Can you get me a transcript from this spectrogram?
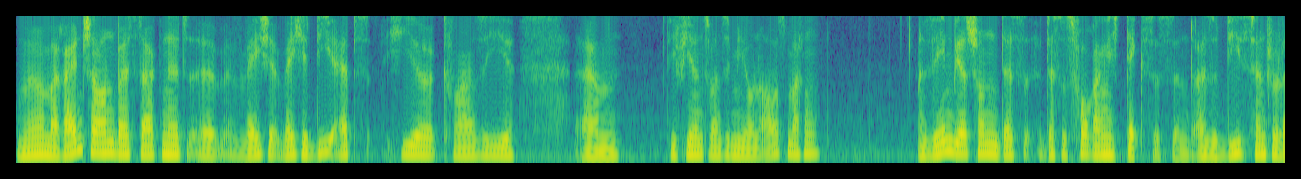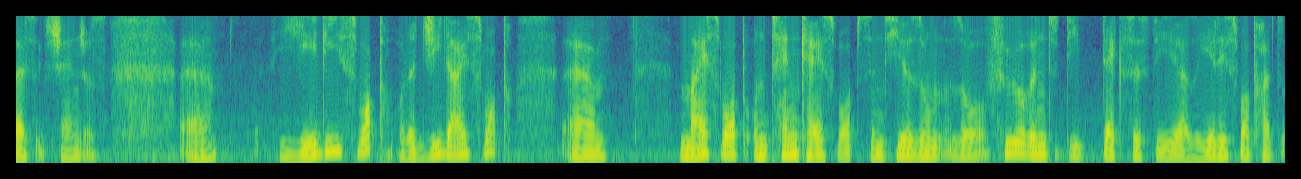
Und wenn wir mal reinschauen bei Starknet, äh, welche, welche die Apps hier quasi ähm, die 24 Millionen ausmachen, sehen wir schon, dass, dass es vorrangig DEXs sind, also Decentralized Exchanges. Äh, Jedi Swap oder GDI Swap, äh, MySwap und 10K Swap sind hier so, so führend die DEXs, die, also Jedi Swap hat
